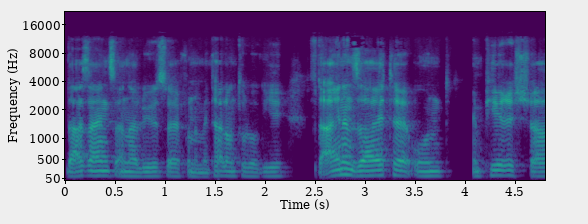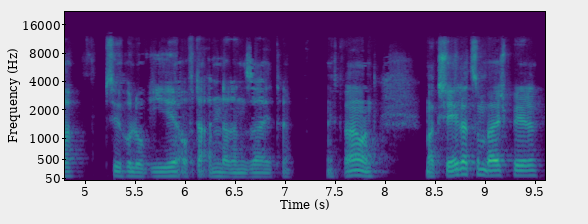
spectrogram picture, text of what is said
Daseinsanalyse, Fundamentalontologie auf der einen Seite und empirischer Psychologie auf der anderen Seite. Nicht wahr? Und Max Scheler zum Beispiel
